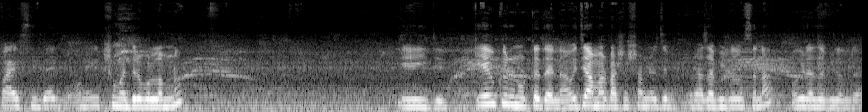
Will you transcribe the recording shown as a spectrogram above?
পাইছি দেখ, অনেক সময় ধরে বললাম না। এই যে, কেউ করে নড়তে দেয় না। ওই যে আমার বাসার সামনে যে রাজা বিড়াল আছে না, ওই রাজা বিড়ালটা।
